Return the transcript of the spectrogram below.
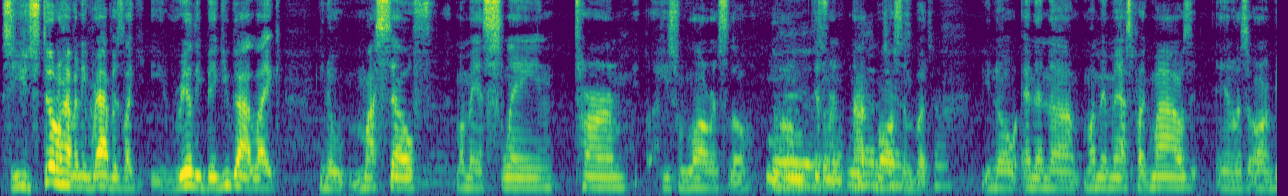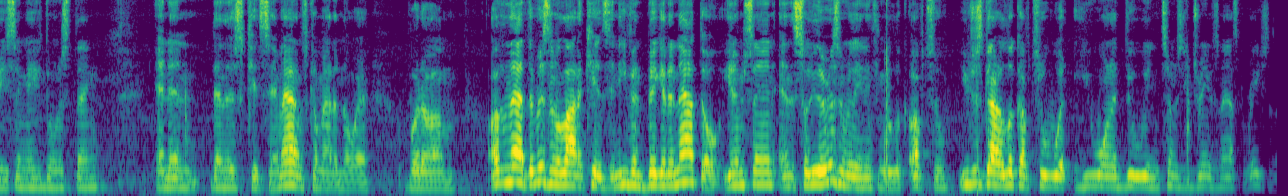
So you still don't have any rappers like really big. You got like you know myself, my man Slaine, Term. He's from Lawrence though. Yeah, Um, yeah, different, had not Boston, but you know. And then uh, my man Masspike Miles, you know, it's an R&B singer. He's doing his thing. And then then this kid Sam Adams come out of nowhere. But um, other than that, there isn't a lot of kids, and even bigger than that though. You know what I'm saying? And so there isn't really anything to look up to. You just got to look up to what you want to do in terms of your dreams and aspirations.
